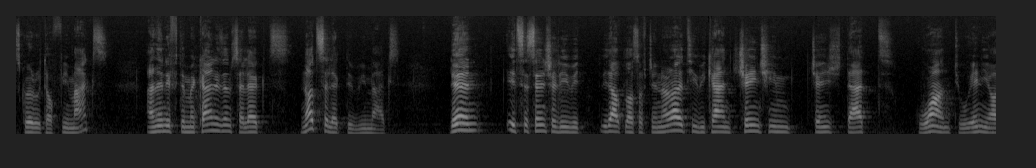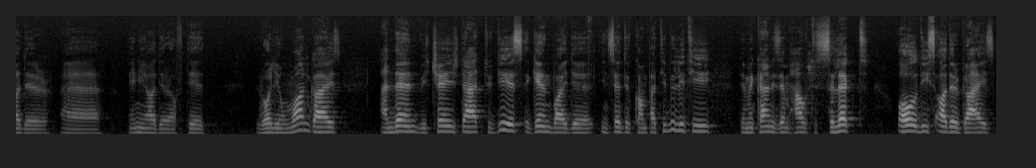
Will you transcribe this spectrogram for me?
square root of Vmax. And then if the mechanism selects not select the Vmax, then it's essentially with, without loss of generality, we can change him, change that one to any other, uh, any other of the volume 1 guys. And then we change that to this, again, by the incentive compatibility, the mechanism how to select all these other guys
